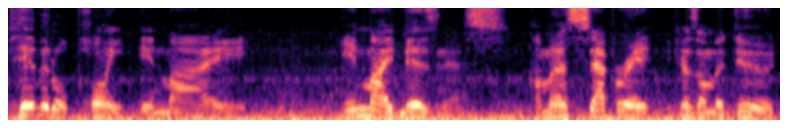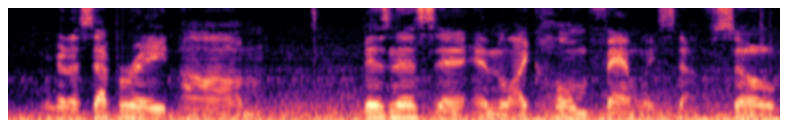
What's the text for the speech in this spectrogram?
pivotal point in my in my business. I'm gonna separate because I'm a dude. I'm gonna separate um, business and, and like home family stuff. So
